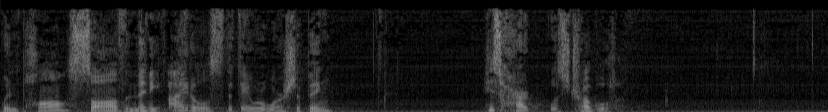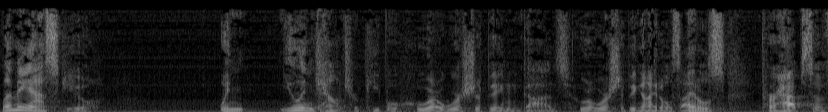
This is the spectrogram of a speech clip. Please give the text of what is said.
When Paul saw the many idols that they were worshiping, his heart was troubled. Let me ask you when you encounter people who are worshiping gods, who are worshiping idols, idols perhaps of,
